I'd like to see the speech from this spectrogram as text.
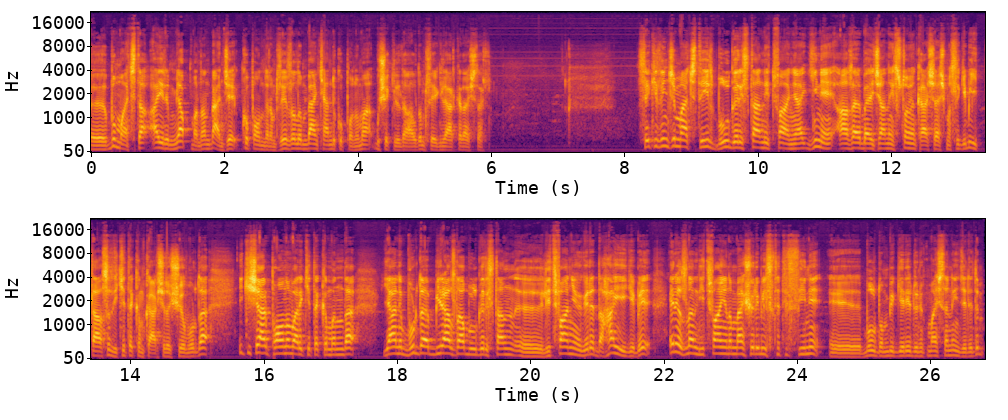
e, bu maçta ayrım yapmadan bence kuponlarımızı yazalım. Ben kendi kuponuma bu şekilde aldım sevgili arkadaşlar. 8. maçtayız. Bulgaristan, Litvanya. Yine Azerbaycan, Estonya karşılaşması gibi iddiasız iki takım karşılaşıyor burada. İkişer puanı var iki takımında. Yani burada biraz daha Bulgaristan e, Litvanya'ya göre daha iyi gibi. En azından Litvanya'nın ben şöyle bir istatistiğini e, buldum. Bir geri dönük maçlarını inceledim.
